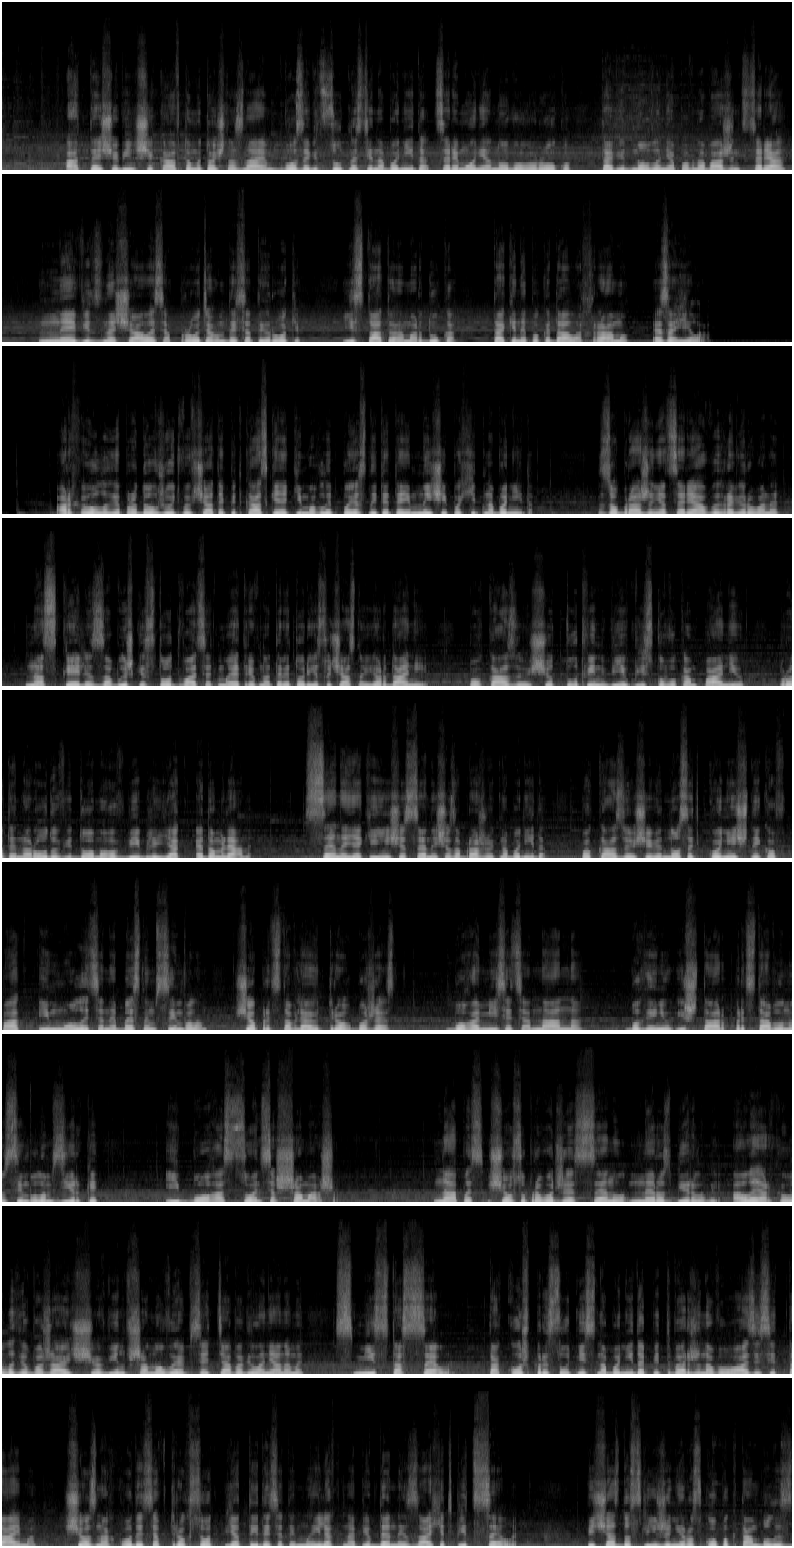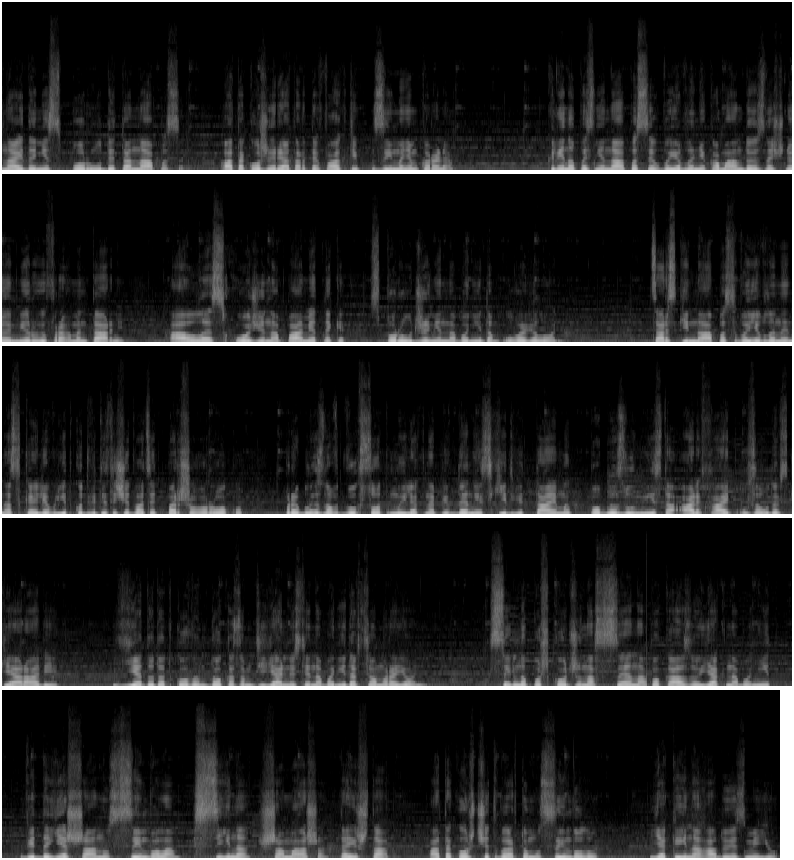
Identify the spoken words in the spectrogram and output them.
А те, що він чекав, то ми точно знаємо, бо за відсутності Набоніта церемонія Нового року та відновлення повноважень царя не відзначалася протягом 10 років, і статуя Мардука так і не покидала храму Езагіла. Археологи продовжують вивчати підказки, які могли б пояснити таємничий похід Набоніта. Зображення царя вигравіроване на скелі з завишки 120 метрів на території сучасної Йорданії, показує, що тут він вів військову кампанію проти народу, відомого в Біблії як Едомляни. Сцени, як і інші сцени, що зображують Набоніда, показує, що він носить конічний ковпак і молиться небесним символам, що представляють трьох божеств: Бога місяця Нанна, богиню Іштар, представлену символом зірки, і Бога Сонця Шамаша. Напис, що супроводжує сцену, нерозбірливий, але археологи вважають, що він вшановує взяття вавілонянами з міста Сели. Також присутність Набоніда підтверджена в оазісі Тайма, що знаходиться в 350 милях на південний захід від сели. Під час досліджень розкопок там були знайдені споруди та написи, а також ряд артефактів з іменем короля. Клінописні написи, виявлені командою, значною мірою фрагментарні, але схожі на пам'ятники, споруджені Набонідом у Вавилоні. Царський напис, виявлений на скелі влітку 2021 року, приблизно в 200 милях на південний схід від Тайми, поблизу міста Аль-Хайт у Саудовській Аравії, є додатковим доказом діяльності Набоніда в цьому районі. Сильно пошкоджена сцена показує, як Набонід віддає шану символам Сіна, Шамаша та Іштар, а також четвертому символу, який нагадує змію.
